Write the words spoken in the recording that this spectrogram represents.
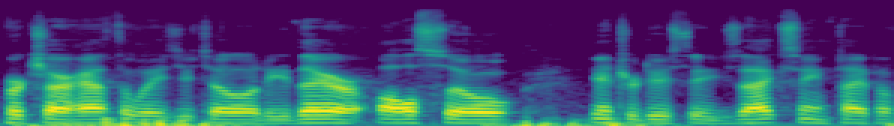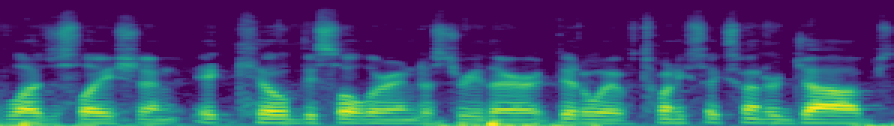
Berkshire Hathaway's utility there also introduced the exact same type of legislation. It killed the solar industry there. It did away with 2,600 jobs.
